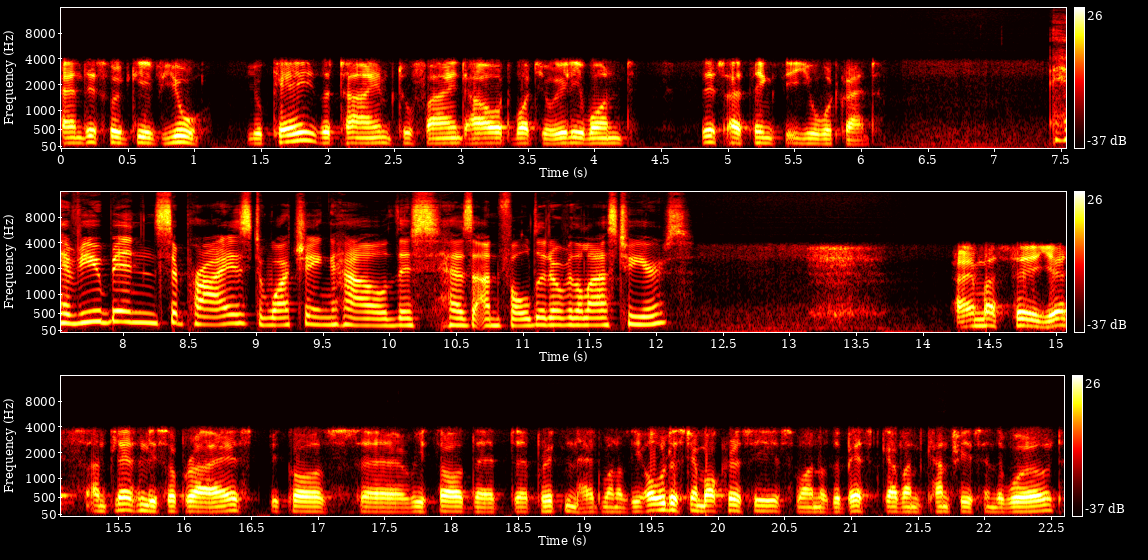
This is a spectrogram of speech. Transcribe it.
and this will give you, UK, the time to find out what you really want this, I think, the EU would grant. Have you been surprised watching how this has unfolded over the last two years? I must say, yes, unpleasantly surprised because uh, we thought that uh, Britain had one of the oldest democracies, one of the best governed countries in the world.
